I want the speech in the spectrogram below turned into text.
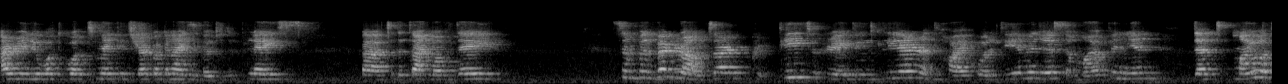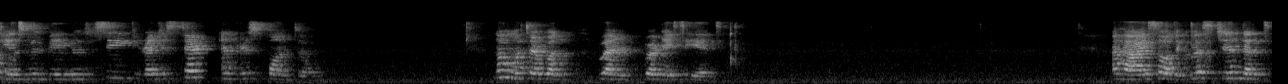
are really what, what make it recognizable to the place, uh, to the time of day. Simple backgrounds are key to creating clear and high quality images, in my opinion, that my audience will be able to see, register, and respond to. No matter what, where, where they see it. Uh, I saw the question that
